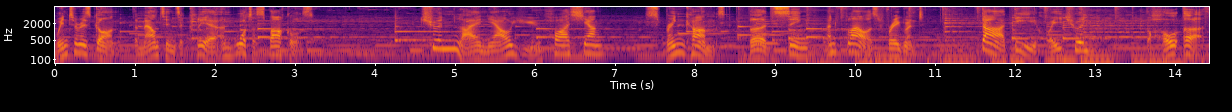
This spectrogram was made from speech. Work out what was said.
Winter is gone, the mountains are clear and water sparkles. 春来鸟语花香. Spring comes, birds sing and flowers fragrant. 大地回春 the whole earth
